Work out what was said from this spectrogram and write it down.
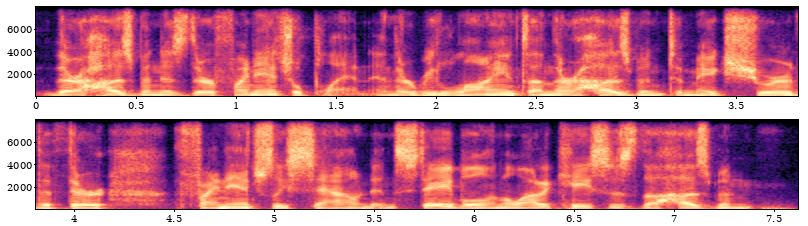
their husband is their financial plan and they're reliant on their husband to make sure that they're financially sound and stable. In a lot of cases the husband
